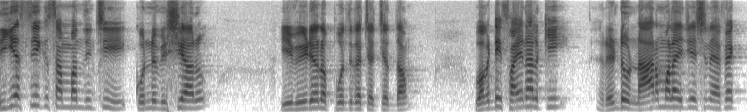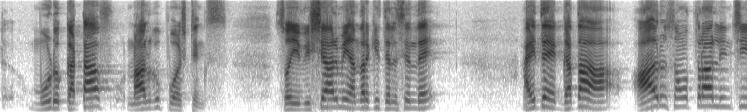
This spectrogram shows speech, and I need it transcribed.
డిఎస్సికి సంబంధించి కొన్ని విషయాలు ఈ వీడియోలో పూర్తిగా చర్చిద్దాం. ఒకటి ఫైనల్కి రెండు నార్మలైజేషన్ ఎఫెక్ట్. మూడు కట్ ఆఫ్ నాలుగు పోస్టింగ్స్. సో ఈ విషయాలు మీ అందరికీ తెలిసిందే. అయితే గత ఆరు సంవత్సరాల నుంచి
